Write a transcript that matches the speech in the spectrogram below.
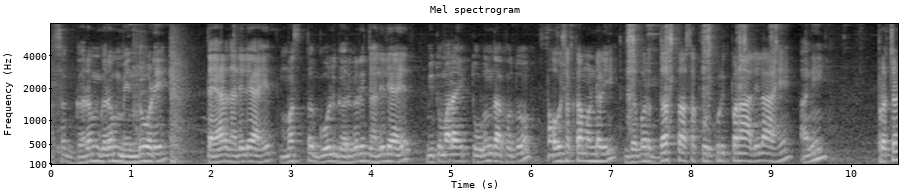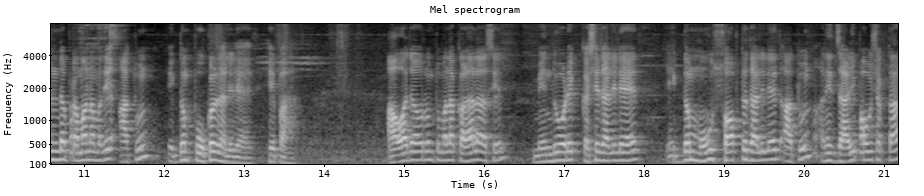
असं गरम गरम मेंदू वडे तयार झालेले आहेत. मस्त गोल गरगरीत झालेले आहेत. मी तुम्हाला एक तोडून दाखवतो. पाहू शकता मंडळी जबरदस्त असा कुरकुरीतपणा आलेला आहे आणि प्रचंड प्रमाणामध्ये आतून एकदम पोकळ झालेले आहेत. हे पहा. आवाजावरून तुम्हाला कळालं असेल मेंदू वडे कसे झालेले आहेत? एकदम मऊ सॉफ्ट झालेले आहेत आतून आणि जाळी पाहू शकता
